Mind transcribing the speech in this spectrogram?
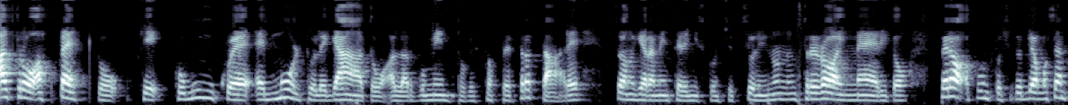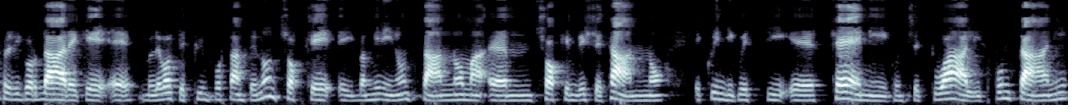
Altro aspetto che comunque è molto legato all'argomento che sto per trattare sono chiaramente le misconcezioni. Non entrerò in merito, però appunto ci dobbiamo sempre ricordare che eh, le volte è più importante non ciò che i bambini non sanno, ma ehm, ciò che invece sanno e quindi questi eh, schemi concettuali spontanei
